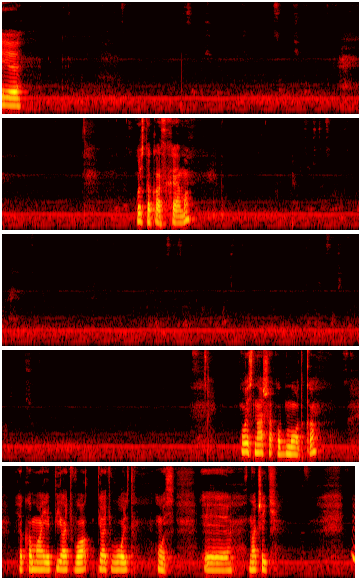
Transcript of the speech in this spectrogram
ось така схема. Ось наша обмотка, яка має 5 Вт, 5 вольт. Ось. Е, значить,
